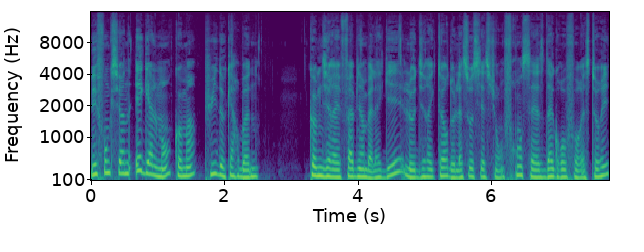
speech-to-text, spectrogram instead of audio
mais fonctionne également comme un puits de carbone. Comme dirait Fabien Balaguer, le directeur de l'Association française d'agroforesterie,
